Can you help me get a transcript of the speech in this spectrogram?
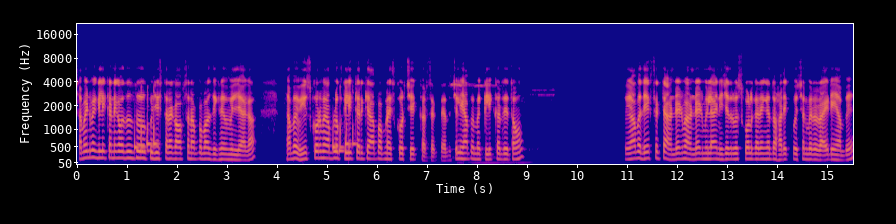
सबमिट में क्लिक करने के बाद दोस्तों कुछ इस तरह का ऑप्शन आपके पास दिखने में मिल जाएगा। यहाँ पे व्यू स्कोर में आप लोग क्लिक करके आप अपना स्कोर चेक कर सकते हैं। तो चलिए यहाँ पे मैं क्लिक कर देता हूँ। तो यहाँ पे देख सकते हैं हंड्रेड में हंड्रेड मिला है, नीचे तरफ़ स्क्रॉल करेंगे तो हर एक क्वेश्चन मेरा राइट है यहाँ पे।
